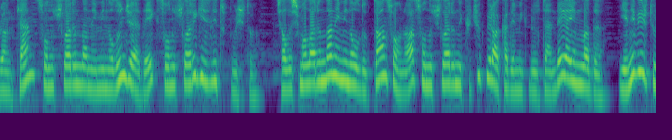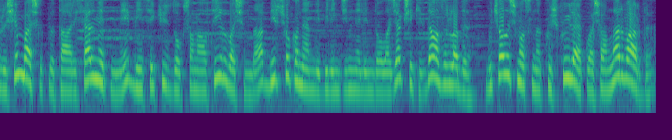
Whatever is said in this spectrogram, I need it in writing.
Röntgen sonuçlarından emin oluncaya dek sonuçları gizli tutmuştu. Çalışmalarından emin olduktan sonra sonuçlarını küçük bir akademik bültende yayımladı. Yeni bir tür ışın başlıklı tarihsel metnini 1896 yıl başında birçok önemli bilimcinin elinde olacak şekilde hazırladı. Bu çalışmasına kuşkuyla yaklaşanlar vardı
